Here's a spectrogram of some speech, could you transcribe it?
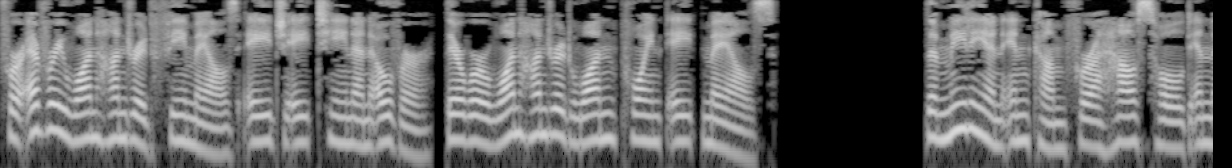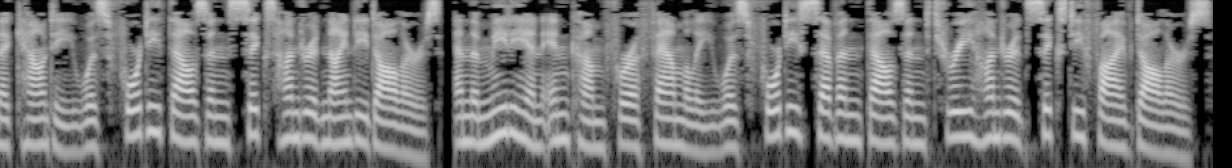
For every 100 females age 18 and over, there were 101.8 males. The median income for a household in the county was $40,690, and the median income for a family was $47,365.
